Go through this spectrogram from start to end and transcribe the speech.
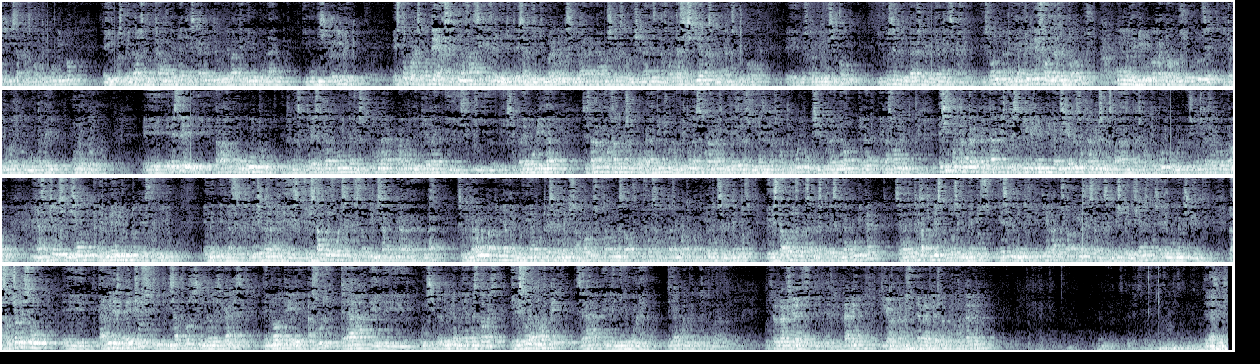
utiliza transporte público, vehículos privados en el de vía Triscayo entre el Boulevard de Niño Poblano y Municipio Libre. Esto corresponde a la segunda fase, que es del 23 al 29, donde se llevarán a cabo cierres provisionales de las vueltas izquierdas, como ya nos explicó eh, nuestro amigo México, y cruces ubicados en la vía que son Avenida Quebec, son dos retornos, uno de dos retornos, un cruce, y Tecnológico de Monterrey, un retorno. Eh, en este trabajo conjunto entre la Secretaría de Seguridad Pública, Infraestructura, Banco de Tierra y, y, y Secretaría de Movilidad, se los operativos con objeto de asegurar la fluidez de las unidades de transporte público que circulan en la, en la, zona. Es importante recalcar que estos despliegues no implican cierres o cambios en las paradas de transporte público, como lo mencionó usted, señor gobernador, y las acciones iniciaron en el primer minuto de este día en, en las mencionadas medidas. El estado de fuerza que se está utilizando en cada lugar se ubicará una patrulla de movilidad con tres elementos a bordo, resultando un estado de fuerza total de cuatro patrullas, dos elementos. El estado de fuerza de la Secretaría de Seguridad Pública será de tres patrullas con dos elementos, diez elementos de tierra, dos patrullas extra de servicios periciales por si hay algún accidente. Las opciones son eh, carriles derechos y utilizar dos distribuidores viales. De norte a sur será el de municipio de Libre Avenida Las Torres y de sur a norte será el de Niño Poblano. Diga cuántas cosas Muchas gracias, secretario. Sigue avanzando su tema. Gracias.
